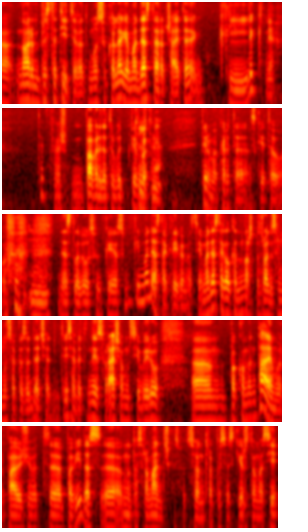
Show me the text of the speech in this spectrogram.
Uh, norim pristatyti, bet mūsų kolegė Modesta Račaitė, kliknė. Taip, aš pavardę turbūt pirmą. Kliknė pirmą kartą skaitau, mm. nes labiau, su, kai, su, kai Modesta kreipiamės. Tai Modesta gal kada nors pasirodys ir mūsų epizode, čia dviese, bet jinai surašė mums įvairių um, pakomentavimų ir, pavyzdžiui, vat, pavydas, uh, nu tas romantiškas, vat, su antra pusė skirstomas į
